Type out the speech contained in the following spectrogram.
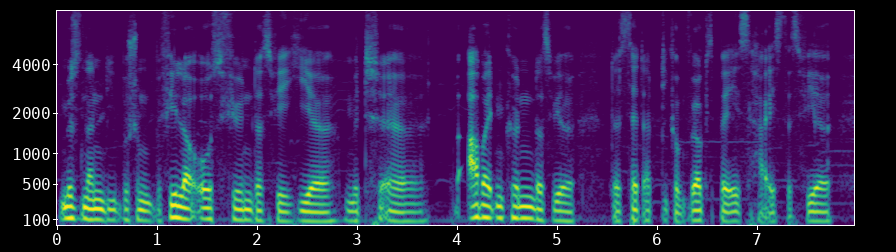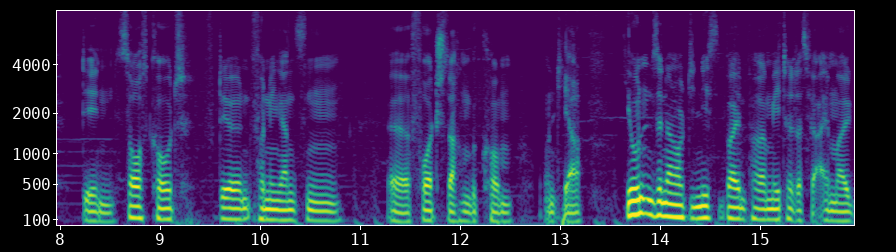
müssen dann die bestimmten Befehle ausführen, dass wir hier mit äh, arbeiten können, dass wir das Setup Decomp Workspace heißt, dass wir den Source Code von den ganzen äh, Forge-Sachen bekommen. Und ja, hier unten sind dann noch die nächsten beiden Parameter, dass wir einmal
